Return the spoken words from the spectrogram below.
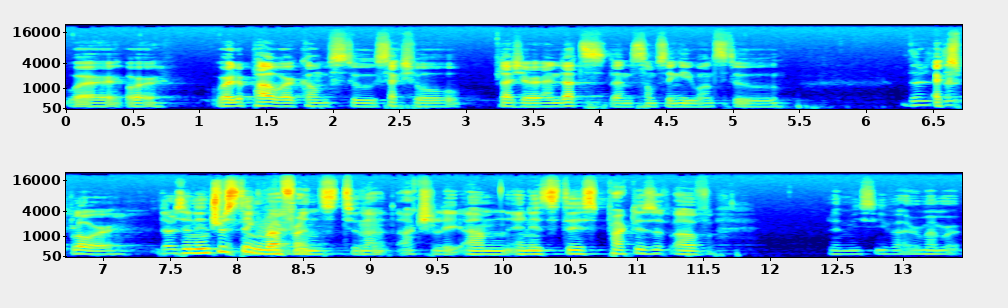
where or where the power comes to sexual pleasure, and that's then something he wants to there's, explore. There, there's an interesting reference to that mm. actually, um, and it's this practice of, of, let me see if I remember,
